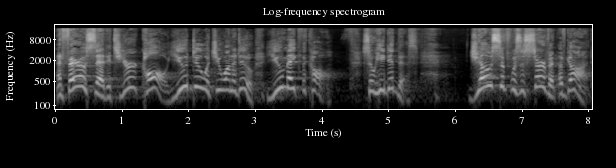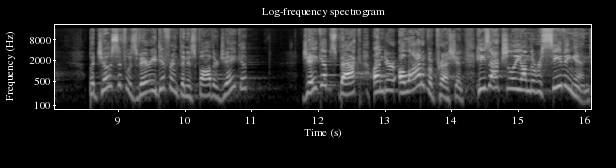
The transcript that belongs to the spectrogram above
And Pharaoh said, It's your call. You do what you want to do, you make the call. So he did this. Joseph was a servant of God, but Joseph was very different than his father Jacob. Jacob's back under a lot of oppression. He's actually on the receiving end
